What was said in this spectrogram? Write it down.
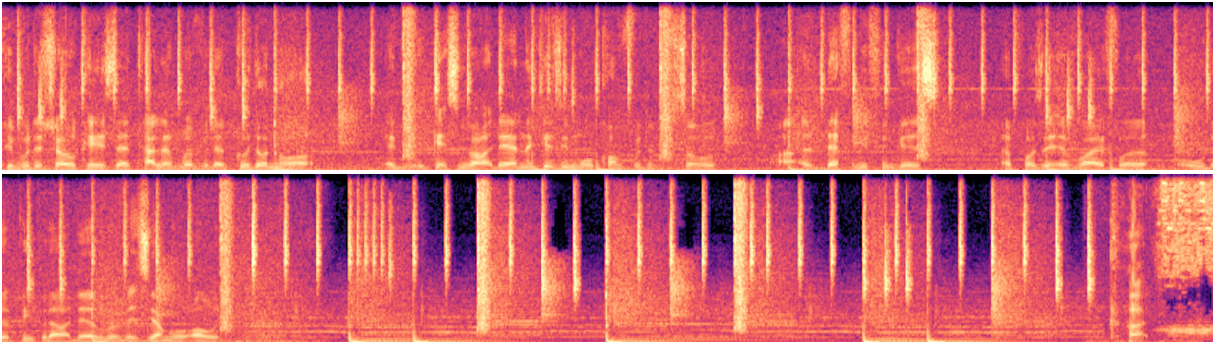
people to showcase their talent, whether they're good or not. It gets you out there and it gives you more confidence. So I definitely think it's a positive vibe for all the people out there, whether it's young or old. Cut.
